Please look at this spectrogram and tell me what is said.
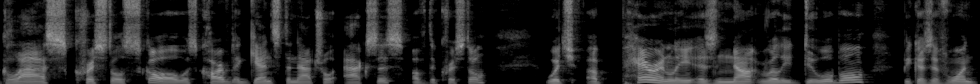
glass crystal skull was carved against the natural axis of the crystal, which apparently is not really doable because if one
